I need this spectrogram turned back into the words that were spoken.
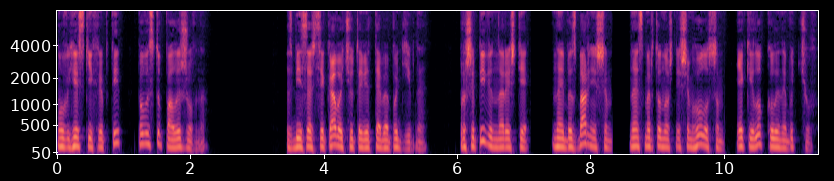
мов гірські хребти, повиступали жовна. Збіса ж цікаво чути від тебе подібне. Прошепів він нарешті найбезбарнішим, найсмертоноснішим голосом, який лок коли-небудь чув.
